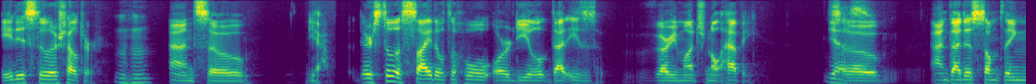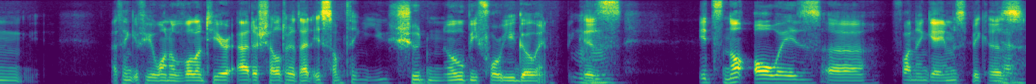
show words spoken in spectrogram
it is still a shelter. Mm-hmm. And so, yeah, there's still a side of the whole ordeal that is very much not happy. Yes. So, and that is something I think if you want to volunteer at a shelter, that is something you should know before you go in because it's not always uh, fun and games because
